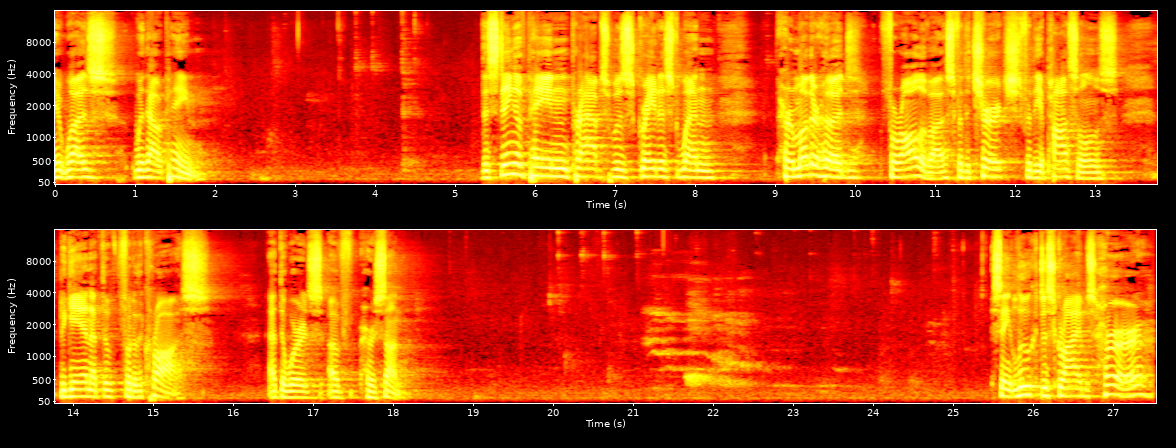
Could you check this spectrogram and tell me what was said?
it was without pain. The sting of pain perhaps was greatest when her motherhood for all of us, for the church, for the apostles, began at the foot of the cross at the words of her son. St. Luke describes her.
